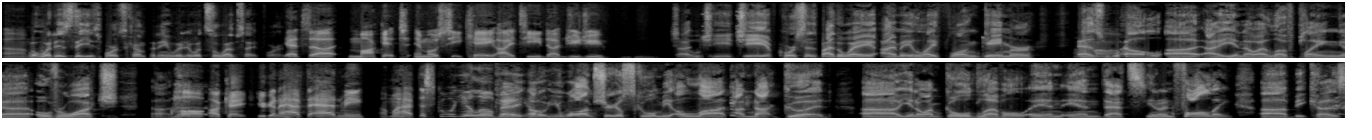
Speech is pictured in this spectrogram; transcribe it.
um, Well, what is the esports company? What's the website for it? yeah, it's uh Mockit M O C K I T dot GG. Uh, GG. Of course, as by the way, I'm a lifelong gamer as Uh-huh. well. Uh, I, you know, I love playing uh, Overwatch. Uh, that- Oh, okay. You're gonna have to add me. I'm gonna have to school you a little okay. bit. you know. Oh, you, well, I'm sure you'll school me a lot. I'm not good. Uh, you know, I'm gold level, and and that's you know, and falling uh, because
